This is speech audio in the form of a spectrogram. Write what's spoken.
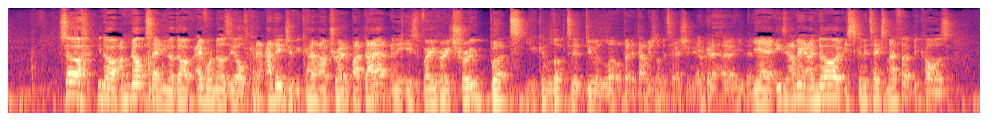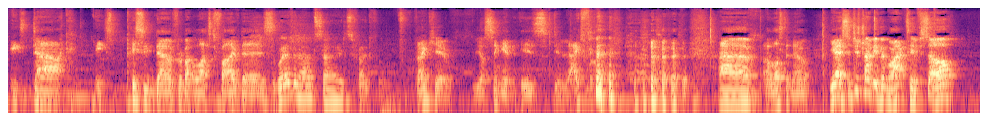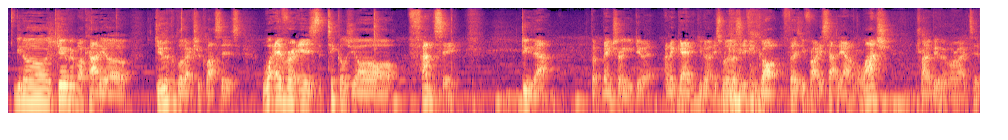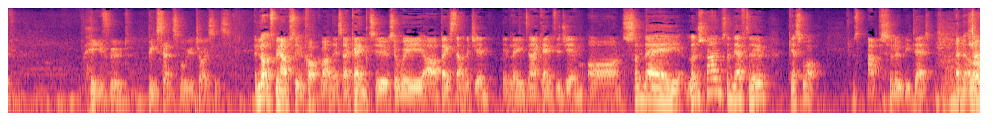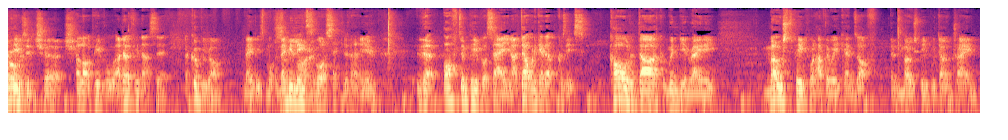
So, you know, I'm not saying, you know, though everyone knows the old kind of adage of you can't outtrain a bad diet, and it is very, very true, but you can look to do a little bit of damage limitation. You know? Ain't going to hurt either. Yeah, I mean, I know it's going to take some effort because it's dark, it's pissing down for about the last five days. The weather outside is frightful. Thank you. Your singing is delightful. um, I've lost it now. Yeah, so just try and be a bit more active. So, you know, do a bit more cardio, do a couple of extra classes, whatever it is that tickles your fancy, do that. But make sure you do it. And again, you know, it's one of those if you've got Thursday, Friday, Saturday out on the lash, try and be a bit more active. Hate your food. Be sensible with your choices. And not to be an absolute cock about this, I came to, so we are based out of a gym in Leeds, and I came to the gym on Sunday lunchtime, Sunday afternoon. Guess what? It was absolutely dead. And a lot, of people was in church. a lot of people, I don't think that's it. I could be wrong. Maybe it's more, maybe Leeds is more secular than you. That often people say, you know, I don't want to get up because it's cold and dark and windy and rainy. Most people have their weekends off, and most people don't train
